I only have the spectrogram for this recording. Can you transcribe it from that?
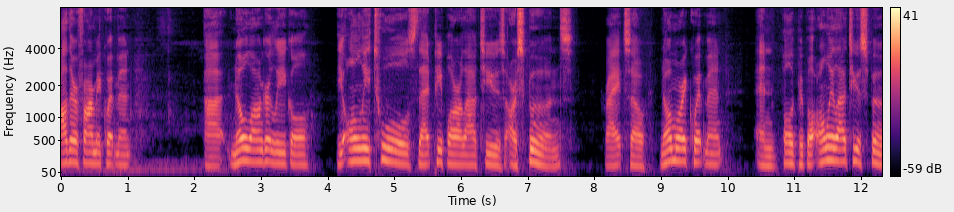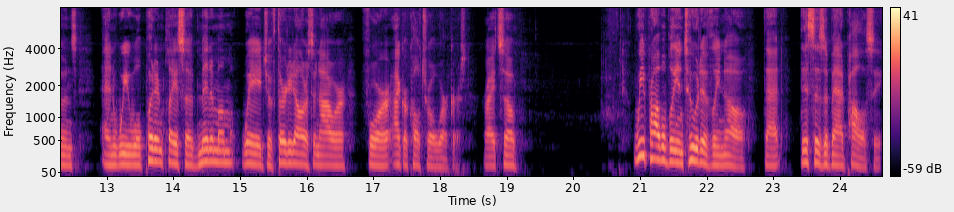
other farm equipment, uh, no longer legal. The only tools that people are allowed to use are spoons, right? So no more equipment, and people are only allowed to use spoons. And we will put in place a minimum wage of $30 an hour for agricultural workers, right? So we probably intuitively know that this is a bad policy.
